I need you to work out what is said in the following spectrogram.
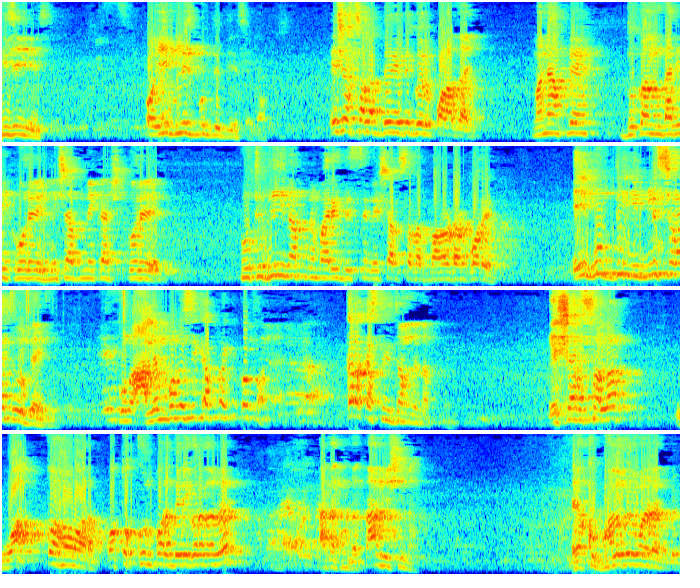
নিজেই নিয়েছে। ও ইবলিশ বুদ্ধি দিয়েছে। এসব সালাদ দেরিতে করে পড়া যায়। মানে আপনি দোকানদারি করে, হিসাব নিকাশ করে প্রতিদিন আপনি মারিয়ে দিচ্ছেন এসার সালাদ বারোটার পরে। এই বুদ্ধি ইবলিশ ছাড়া কেউ দেয়নি কোন আলেম বলেছে কি আপনাকে কথা? কার কাছ থেকে জানলেন আপনি? এশার সালাদ ওয়াক্ত হওয়ার কতক্ষণ পরে দেরি করা যাবে? আধা ঘণ্টা। তার বেশি না। এটা খুব ভালো করে মনে রাখবেন।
